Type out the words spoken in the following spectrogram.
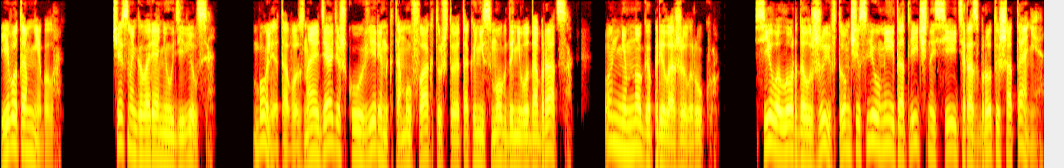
Его там не было. Честно говоря, не удивился. Более того, зная дядюшку, уверен к тому факту, что я так и не смог до него добраться. Он немного приложил руку. Сила лорда лжи в том числе умеет отлично сеять разброд и шатание,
